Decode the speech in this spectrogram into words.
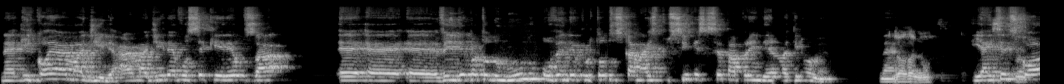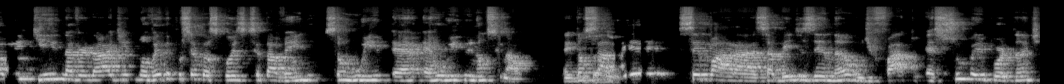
né? E qual é a armadilha? A armadilha é você querer usar, é, é, é, vender para todo mundo ou vender por todos os canais possíveis que você está aprendendo naquele momento. Né? Exatamente. E aí você descobre que, na verdade, 90% das coisas que você está vendo são ruído, é, é, ruído e não sinal. Então, Exatamente. saber separar, saber dizer não, de fato, é super importante.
